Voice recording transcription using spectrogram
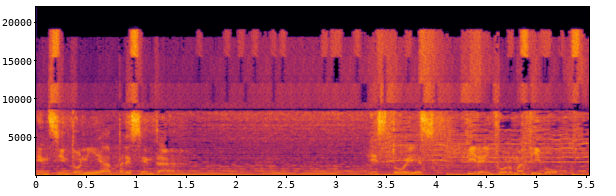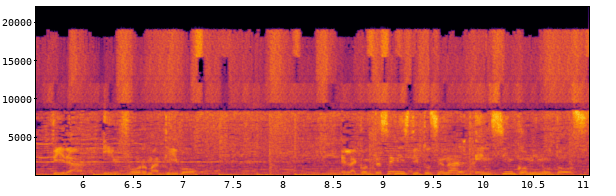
en sintonía presenta. Esto es FIRA Informativo. FIRA Informativo. El acontecer institucional en 5 minutos.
